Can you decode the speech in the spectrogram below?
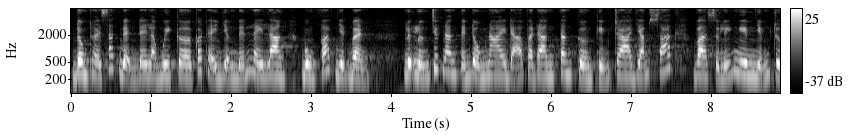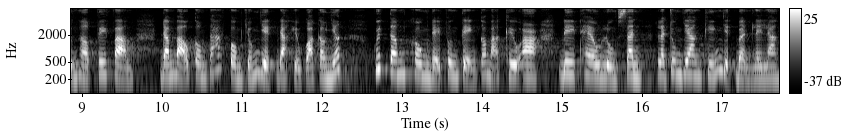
đồng thời xác định đây là nguy cơ có thể dẫn đến lây lan, bùng phát dịch bệnh. Lực lượng chức năng tỉnh Đồng Nai đã và đang tăng cường kiểm tra, giám sát và xử lý nghiêm những trường hợp vi phạm, đảm bảo công tác phòng chống dịch đạt hiệu quả cao nhất, quyết tâm không để phương tiện có mã QR đi theo luồng xanh là trung gian khiến dịch bệnh lây lan.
